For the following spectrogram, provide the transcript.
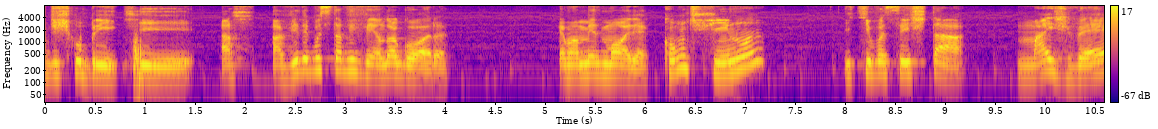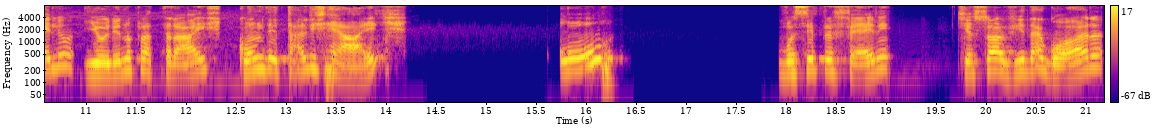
descobrir que a, a vida que você está vivendo agora é uma memória contínua e que você está mais velho e olhando para trás com detalhes reais? Ou você prefere que a sua vida agora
